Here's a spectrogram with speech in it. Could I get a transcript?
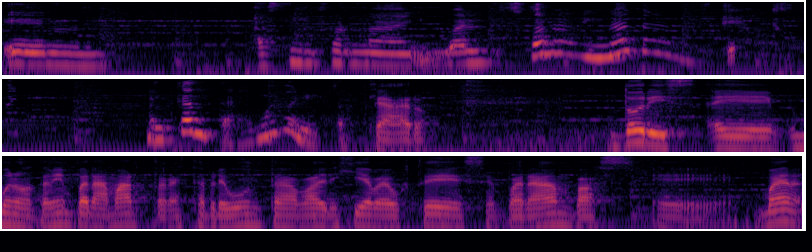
eh, así en forma igual, sola y nada, me encanta, es muy bonito. Claro. Doris, eh, bueno, también para Marta, esta pregunta va dirigida para ustedes, para ambas. Eh, bueno,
